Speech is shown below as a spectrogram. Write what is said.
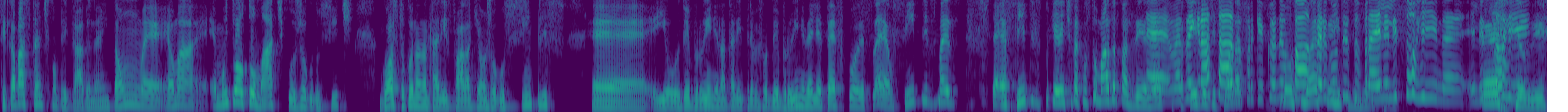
fica bastante complicado, né? Então, é, é, uma, é muito automático o jogo do City. Gosto quando a Nathalie fala que é um jogo simples, é, e o De Bruyne, Nathalie entrevistou o De Bruyne, né, ele até ficou, ele falou, é, é o simples, mas é simples porque a gente está acostumado a fazer, né? É, mas é engraçado, fora, porque quando eu falo, é pergunto simples, isso né? pra ele, ele sorri, né? Ele É, sorri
